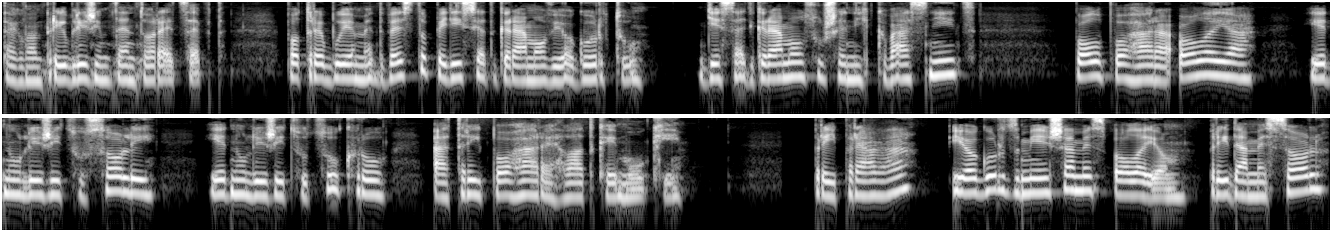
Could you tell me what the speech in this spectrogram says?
Tak vám približím tento recept. Potrebujeme 250 g jogurtu, 10 g sušených kvasníc, pol pohára oleja, jednu lyžicu soli, jednu lyžicu cukru, a 3 poháre hladkej múky. Príprava. Jogurt zmiešame s olejom, pridáme sol,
